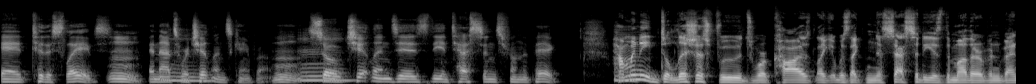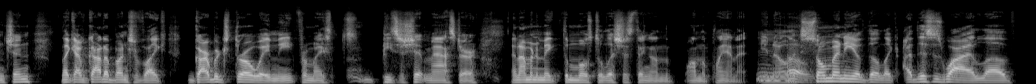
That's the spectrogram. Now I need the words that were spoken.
and to the slaves, Mm. and that's where Mm. chitlins came from. Mm. So Mm. chitlins is the intestines from the pig. How Mm. many delicious foods were caused? Like it was like necessity is the mother of invention. Like I've got a bunch of like garbage throwaway meat from my piece of shit master, and I'm gonna make the most delicious thing on the on the planet. You know, Mm. like Oh. so many of the like I, this is why I love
